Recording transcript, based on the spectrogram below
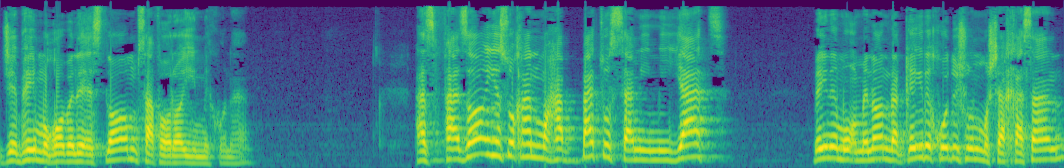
جبهه مقابل اسلام سفارایی می‌کنن. پس فضای سخن محبت و صمیمیت بین مؤمنان و غیر خودشون مشخصا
